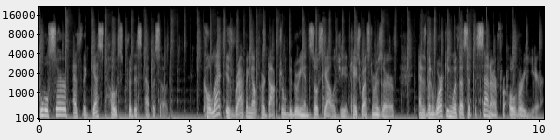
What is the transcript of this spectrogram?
who will serve as the guest host for this episode. Colette is wrapping up her doctoral degree in sociology at Case Western Reserve and has been working with us at the center for over a year.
